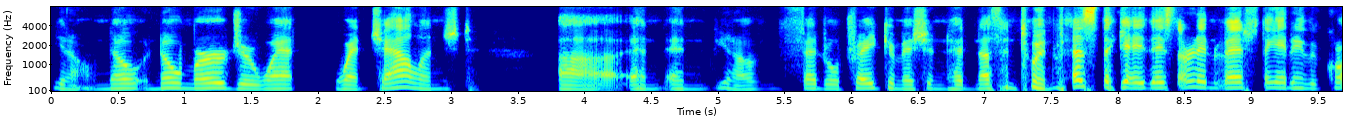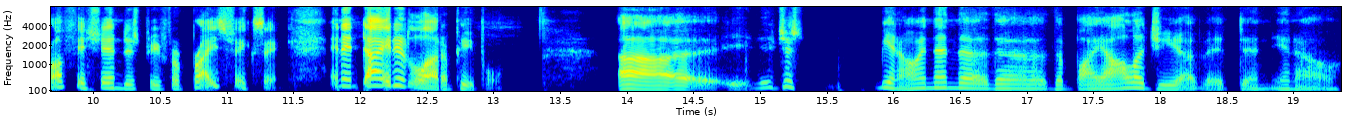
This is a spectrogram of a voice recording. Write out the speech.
you know no no merger went went challenged uh, and and you know Federal Trade Commission had nothing to investigate. They started investigating the crawfish industry for price fixing and indicted a lot of people. Uh, just you know, and then the the the biology of it, and you know,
